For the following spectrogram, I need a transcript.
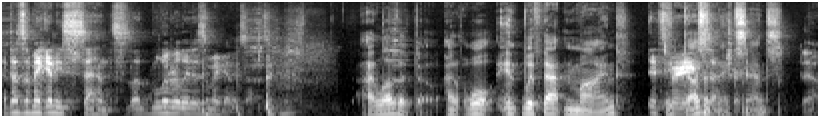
It doesn't make any sense. That literally doesn't make any sense. I love it though. I, well, in, with that in mind, It's it very doesn't make sense. Yeah.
